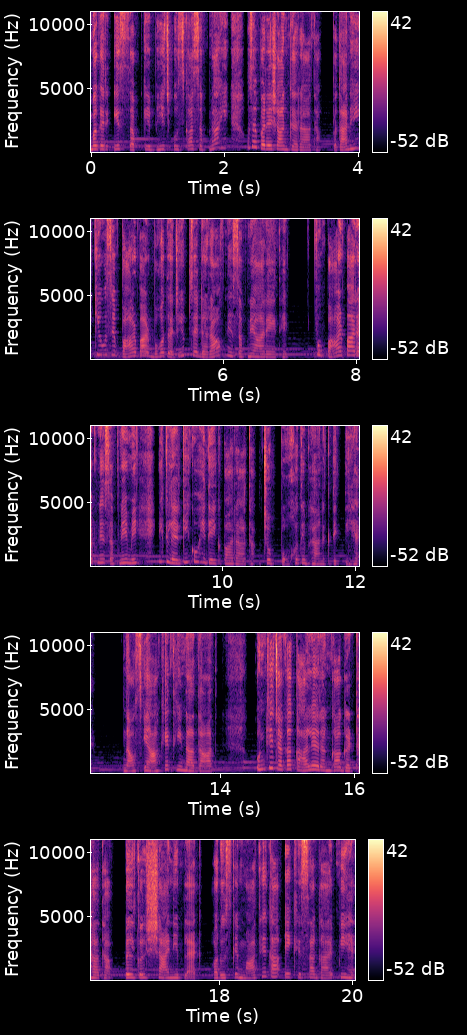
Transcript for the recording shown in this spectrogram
मगर इस सब के बीच उसका सपना ही उसे परेशान कर रहा था। पता नहीं कि उसे बार बार बहुत अजीब से डरावने सपने आ रहे थे। वो बार बार अपने सपने में एक लड़की को ही देख पा रहा था, जो बहुत ही भयानक दिखती है। ना उसकी आँखें थी, ना दांत। उनकी जगह काले रंग का गड्ढा था, बिल्कुल शाइनी ब्लैक और उसके माथे का एक हिस्सा गायब भी है।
